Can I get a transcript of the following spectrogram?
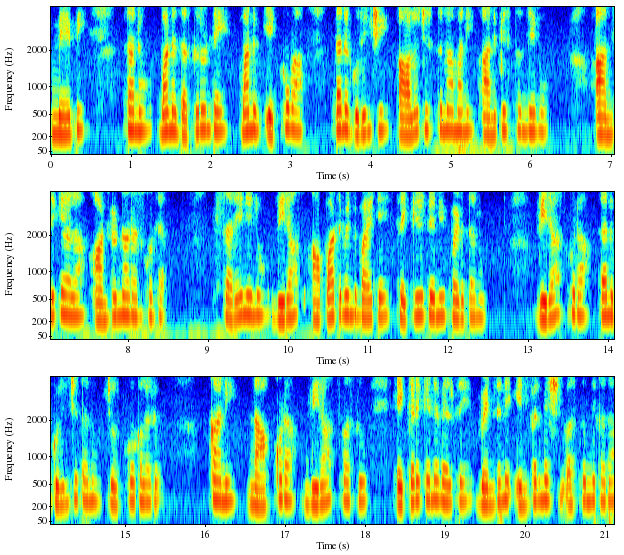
మేబీ తను మన దగ్గరుంటే మనం ఎక్కువ తన గురించి ఆలోచిస్తున్నామని అనిపిస్తుందేమో. అందుకే అలా అంటున్నాడు అనుకుంటా సరే నేను విరాస్ అపార్ట్మెంట్ బయటే సెక్యూరిటీని పెడతాను. విరాస్ కూడా తన గురించి తను చూసుకోగలడు. కానీ నాకు కూడా విరాస్ వసు ఎక్కడికైనా వెళ్తే వెంటనే ఇన్ఫర్మేషన్ వస్తుంది కదా.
